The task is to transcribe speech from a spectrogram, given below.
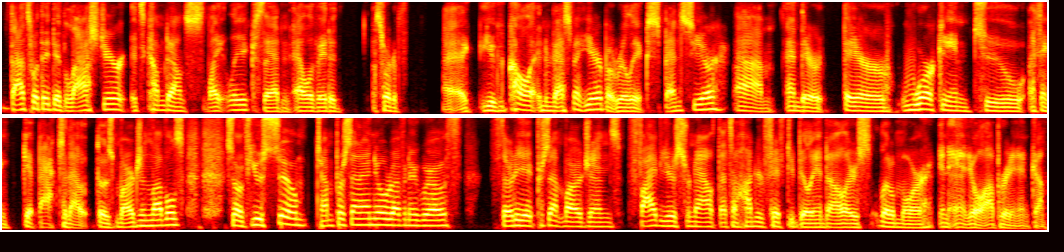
That's what they did last year. It's come down slightly because they had an elevated sort of uh, you could call it investment year, but really expense year. Um, and they're they're working to, I think, get back to that those margin levels. So if you assume 10% annual revenue growth, 38% margins, five years from now, that's 150 billion dollars, a little more in annual operating income.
